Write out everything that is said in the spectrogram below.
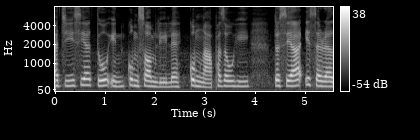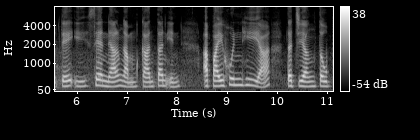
อจีเซียตูอินกุมซอมลีเลกุมงาพะโซฮีตัวเสียอิสราเอลเตอีเซนเนลงำการตันอิน อไปหุนเฮียตะเจียงตูป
